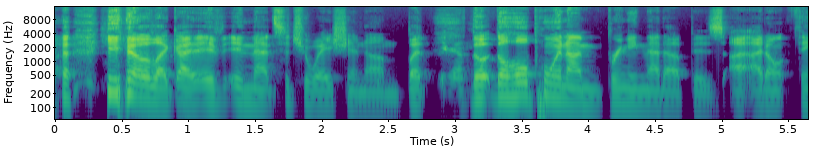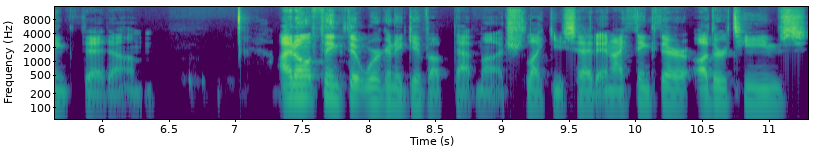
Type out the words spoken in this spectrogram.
you know, like I, if in that situation. Um, but Yeah. the the whole point I'm bringing that up is I, I don't think that um I don't think that we're going to give up that much, like you said. And I think there are other teams.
